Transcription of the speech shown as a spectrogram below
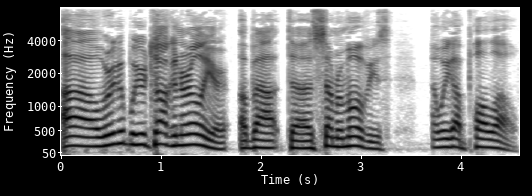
Uh, we're, we were talking earlier about uh, summer movies, and we got Paul O.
